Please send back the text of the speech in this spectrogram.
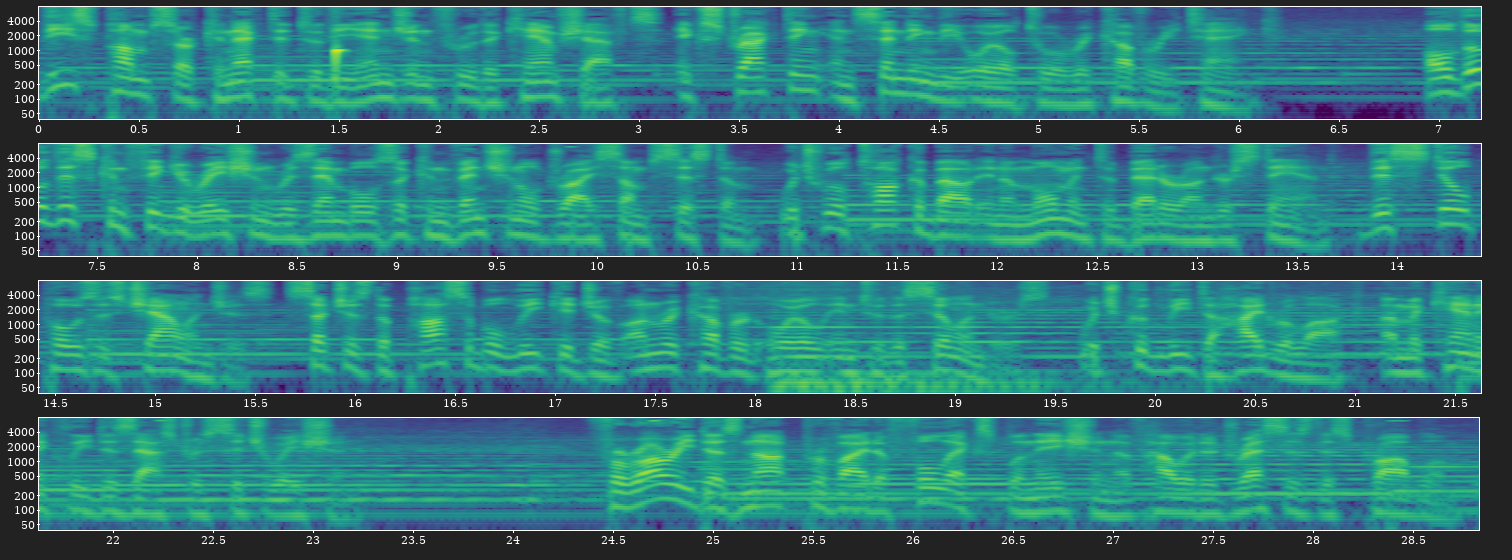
These pumps are connected to the engine through the camshafts, extracting and sending the oil to a recovery tank. Although this configuration resembles a conventional dry sump system, which we'll talk about in a moment to better understand, this still poses challenges, such as the possible leakage of unrecovered oil into the cylinders, which could lead to hydrolock, a mechanically disastrous situation. Ferrari does not provide a full explanation of how it addresses this problem,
